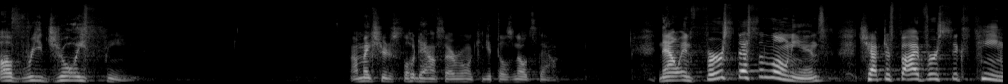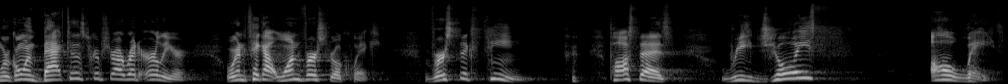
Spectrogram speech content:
of rejoicing. I'll make sure to slow down so everyone can get those notes down. Now in 1 Thessalonians chapter 5 verse 16, we're going back to the scripture I read earlier. We're going to take out one verse real quick. Verse 16, Paul says, Rejoice always.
